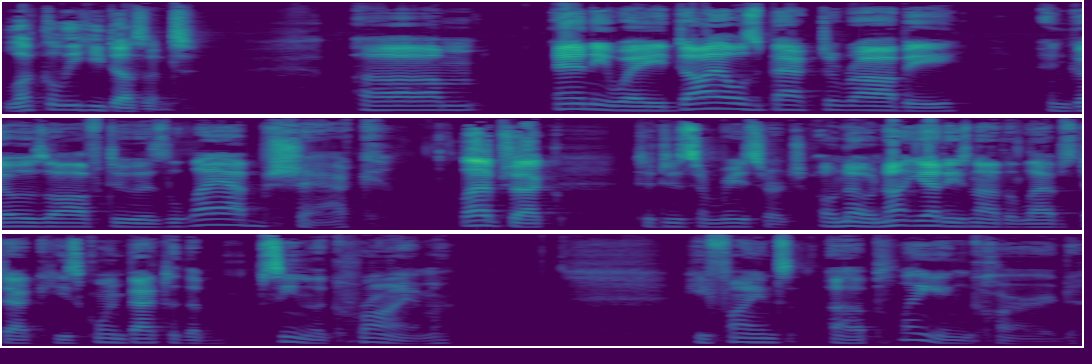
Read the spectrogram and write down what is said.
luckily he doesn't. Um. Anyway, dials back to Robbie and goes off to his lab shack Lab Shack. to do some research. Oh no, not yet. He's not at the lab shack. He's going back to the scene of the crime. He finds a playing card,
